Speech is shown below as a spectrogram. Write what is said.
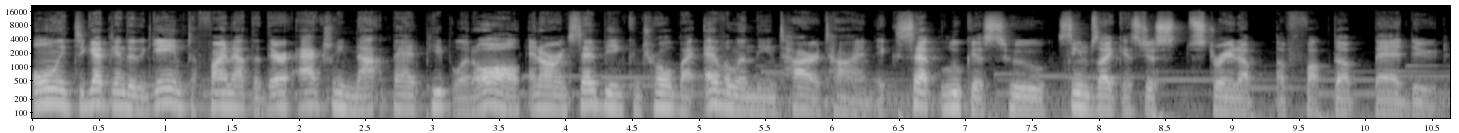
Only to get to the end of the game to find out that they're actually not bad people at all, and are instead being controlled by Evelyn the entire time, except Lucas, who seems like is just straight up a fucked up bad dude.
